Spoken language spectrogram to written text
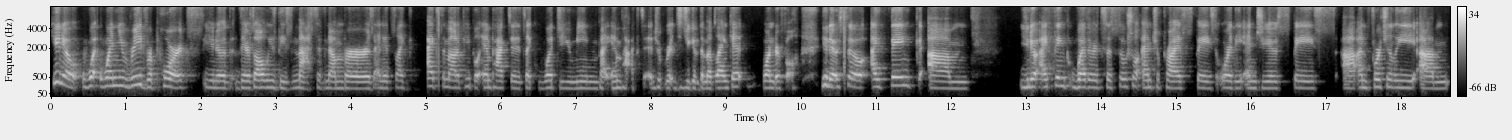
you know, wh- when you read reports, you know, there's always these massive numbers and it's like X amount of people impacted. It's like, what do you mean by impacted? Did you give them a blanket? Wonderful. You know, so I think, um, you know, I think whether it's a social enterprise space or the NGO space, uh, unfortunately, um,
